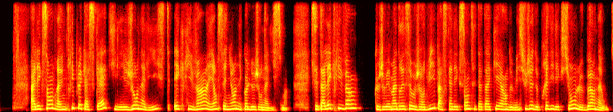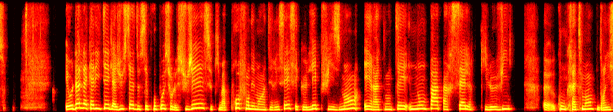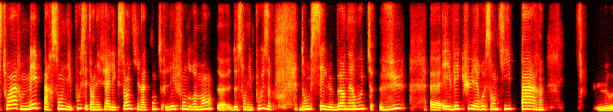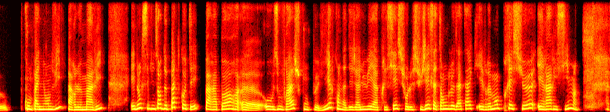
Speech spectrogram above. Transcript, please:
Alexandre a une triple casquette. Il est journaliste, écrivain et enseignant en école de journalisme. C'est à l'écrivain que je vais m'adresser aujourd'hui parce qu'Alexandre s'est attaqué à un de mes sujets de prédilection, le burn-out. Et au-delà de la qualité et de la justesse de ses propos sur le sujet, ce qui m'a profondément intéressé, c'est que l'épuisement est raconté non pas par celle qui le vit euh, concrètement dans l'histoire, mais par son épouse. C'est en effet Alexandre qui raconte l'effondrement euh, de son épouse. Donc c'est le burn-out vu euh, et vécu et ressenti par le compagnon de vie, par le mari. Et donc, c'est une sorte de pas de côté par rapport euh, aux ouvrages qu'on peut lire, qu'on a déjà lu et apprécié sur le sujet. Cet angle d'attaque est vraiment précieux et rarissime.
